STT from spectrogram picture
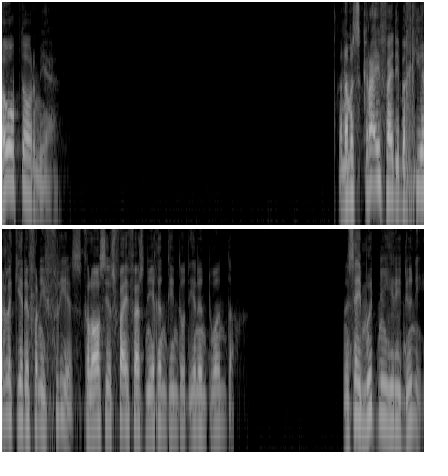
Hou op daarmee. En dan beskryf hy die begeerlikhede van die vlees, Galasiërs 5 vers 19 tot 21. En hy sê moet nie hierdie doen nie.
